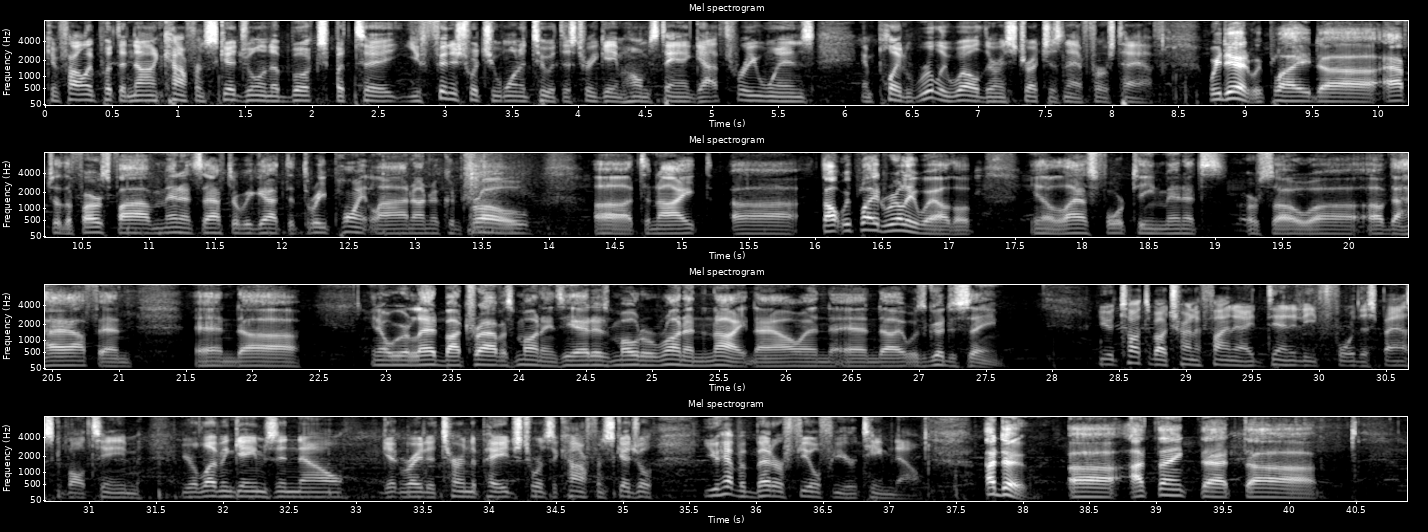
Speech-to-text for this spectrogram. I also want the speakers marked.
Speaker 1: can finally put the non-conference schedule in the books, but uh, you finished what you wanted to at this three-game homestand, got three wins, and played really well during stretches in that first half.
Speaker 2: We did. We played uh, after the first five minutes, after we got the three-point line under control uh, tonight. Uh, thought we played really well, the you know the last 14 minutes or so uh, of the half, and and uh, you know we were led by Travis Munnings. He had his motor running tonight now, and and it was good to see him.
Speaker 1: You talked about trying to find an identity for this basketball team. You're 11 games in now, getting ready to turn the page towards the conference schedule. You have a better feel for your team now.
Speaker 2: I do. Uh, I think that uh,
